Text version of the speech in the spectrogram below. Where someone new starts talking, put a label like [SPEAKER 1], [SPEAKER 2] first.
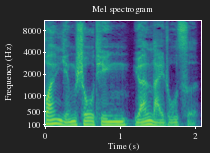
[SPEAKER 1] 欢迎收听，原来如此。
